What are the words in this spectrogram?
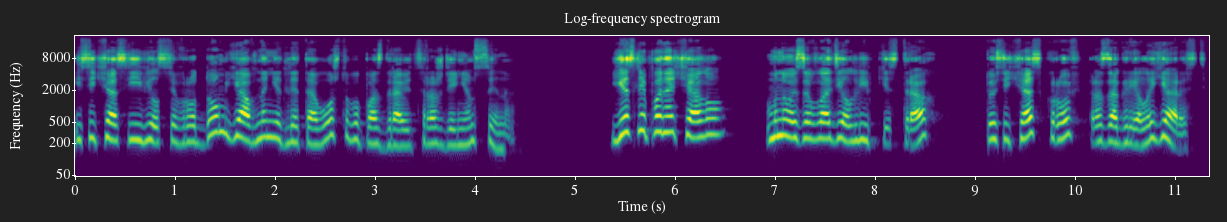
И сейчас явился в роддом явно не для того, чтобы поздравить с рождением сына. Если поначалу мной завладел липкий страх, то сейчас кровь разогрела ярость.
